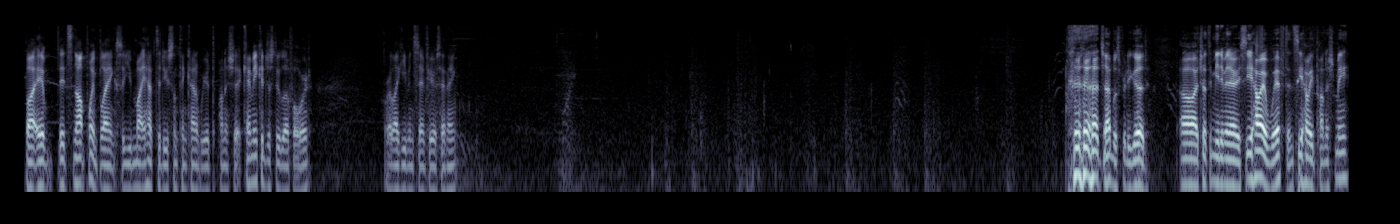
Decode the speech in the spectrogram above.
But it it's not point blank, so you might have to do something kind of weird to punish it. Cammy could just do low forward. Or like even stand fierce, I think. that jab was pretty good. Oh, I tried to meet him in air. See how I whiffed and see how he punished me?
